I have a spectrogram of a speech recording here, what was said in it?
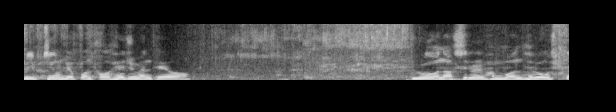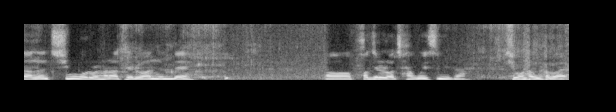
리프팅을 몇 번 더 해주면 돼요. 루어 낚시를 한번 해보고 싶다는 친구를 하나 데려왔는데 어, 퍼질러 자고 있습니다. 시원한가 봐요.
